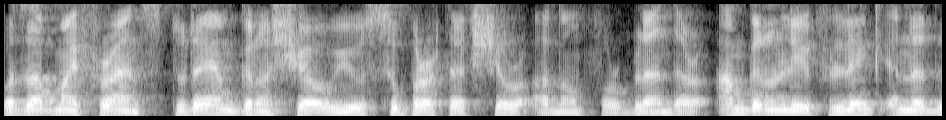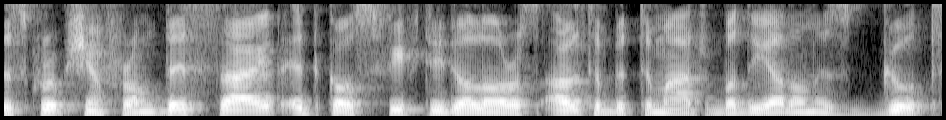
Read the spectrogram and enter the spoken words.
What's up my friends? Today I'm gonna show you super texture add-on for Blender. I'm gonna leave link in the description from this site. It costs $50, a little bit too much, but the add-on is good.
